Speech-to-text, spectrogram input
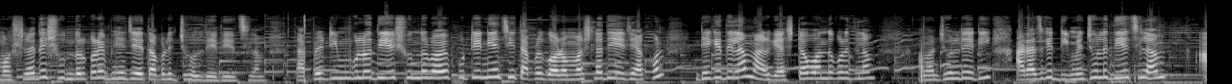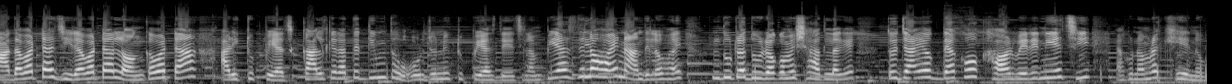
মশলা দিয়ে সুন্দর করে ভেজে তারপরে ঝোল দিয়ে দিয়েছিলাম। তারপরে ডিমগুলো দিয়ে সুন্দরভাবে ফুটিয়ে নিয়েছি। তারপরে গরম মশলা দিয়ে যে এখন ঢেকে দিলাম। আর গ্যাসটাও বন্ধ করে দিলাম, আমার ঝোল রেডি আর আজকে ডিমের ঝোলে দিয়েছিলাম আদা বাটা, জিরা বাটা, লঙ্কা বাটা আর একটু পেঁয়াজ। কালকে রাতের ডিম তো, ওর জন্য একটু পেঁয়াজ দিয়েছিলাম। পেঁয়াজ দিলে হয়, না দিলেও হয়, দুটো দুই রকমের স্বাদ লাগে। তো যাই হোক, দেখো, খাওয়ার বেড়ে নিয়েছি, এখন আমরা খেয়ে নেব।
